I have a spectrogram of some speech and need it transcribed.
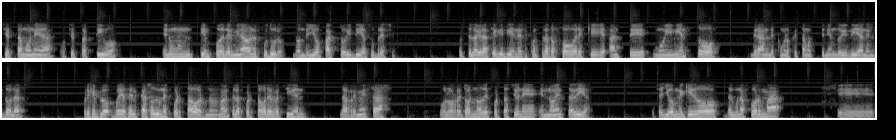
cierta moneda o cierto activo en un tiempo determinado en el futuro, donde yo pacto hoy día su precio. Entonces la gracia que tiene el contrato forward es que ante movimientos grandes como los que estamos teniendo hoy día en el dólar, por ejemplo, voy a hacer el caso de un exportador. Normalmente los exportadores reciben las remesas o los retornos de exportaciones en 90 días. O sea, yo me quedo de alguna forma, eh,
